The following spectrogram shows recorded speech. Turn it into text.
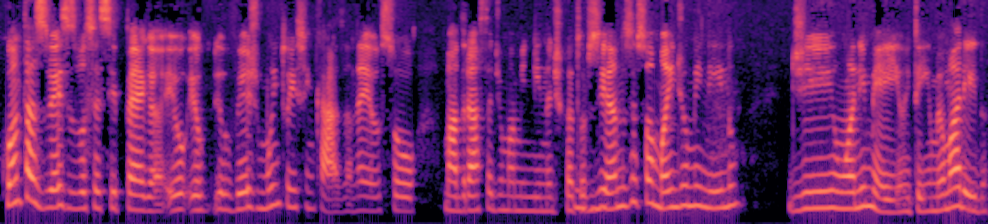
Quantas vezes você se pega? Eu, eu, eu, vejo muito isso em casa, né? Eu sou madrasta de uma menina de 14 uhum. anos, eu sou mãe de um menino de um ano e meio e tenho meu marido.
